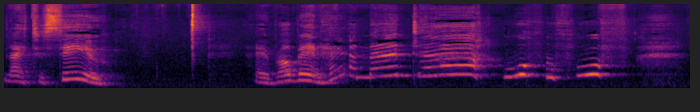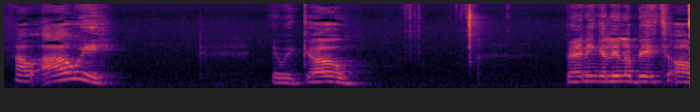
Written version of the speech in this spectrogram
Nice to see you. Hey, Robin. Hey, Amanda. Woof, woof, woof. How are we? Here we go. Burning a little bit of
